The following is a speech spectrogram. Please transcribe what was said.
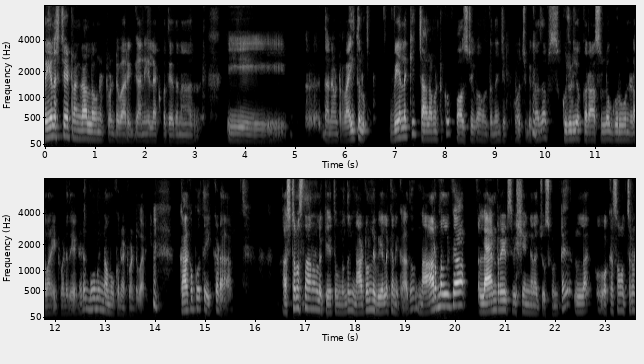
రియల్ ఎస్టేట్ రంగాల్లో ఉన్నటువంటి వారికి కానీ లేకపోతే ఏదైనా ఈ దాని ఏమంటారు రైతులు వీళ్ళకి చాలా మటుకు పాజిటివ్గా ఉంటుందని చెప్పుకోవచ్చు. బికాస్ ఆఫ్ కుజుడి యొక్క రాసుల్లో గురువు ఉండడం అనేటువంటిది ఏంటంటే భూమిని నమ్ముకున్నటువంటి వారికి. కాకపోతే ఇక్కడ అష్టమ స్థానంలో కేతు ఉన్నందుకు నాట్ ఓన్లీ వీళ్ళకని కాదు నార్మల్గా ల్యాండ్ రేట్స్ విషయం కనుక చూసుకుంటే ఒక సంవత్సరం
